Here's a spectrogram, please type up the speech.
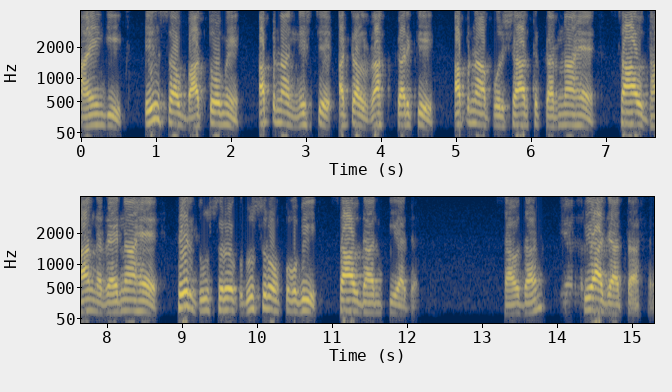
आएँगी, इन सब बातों में अपना निश्चय अटल रख करके अपना पुरुषार्थ करना है सावधान रहना है फिर दूसरों दूसरों को भी सावधान किया जाता सावधान किया जाता है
